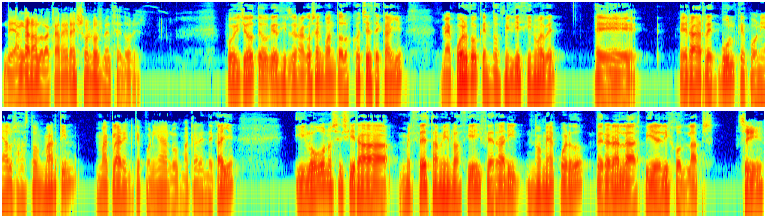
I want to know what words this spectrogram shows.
de han ganado la carrera y son los vencedores. Pues yo tengo que decirte una cosa en cuanto a los coches de calle. Me acuerdo que en 2019 eh, era Red Bull que ponía a los Aston Martin, McLaren que ponía a los McLaren de calle, y luego no sé si era Mercedes también lo hacía y Ferrari no me acuerdo, pero eran las Pirelli Hot Laps. Sí,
